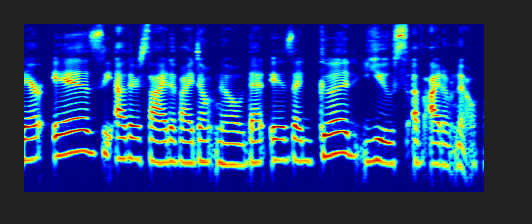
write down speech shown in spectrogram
There is the other side of I don't know that is a good use of I don't know.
